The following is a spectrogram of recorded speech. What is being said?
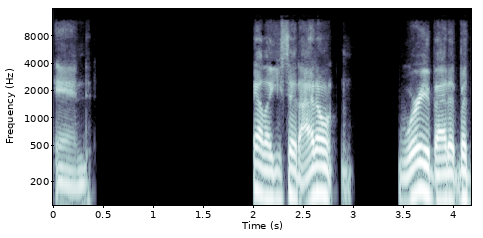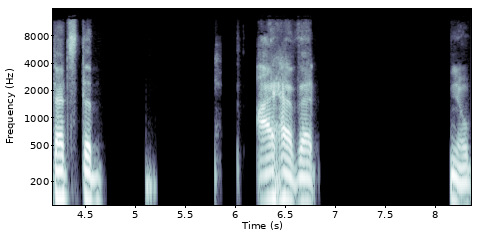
And yeah, like you said, I don't worry about it, but that's the I have that, you know,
